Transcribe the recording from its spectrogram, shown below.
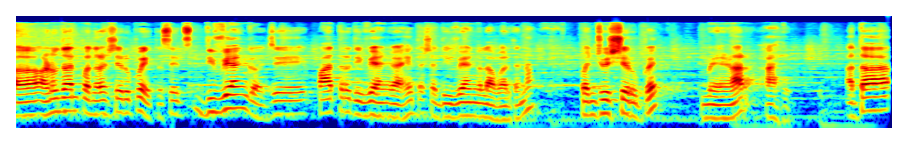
अनुदान पंधराशे रुपये तसेच दिव्यांग जे पात्र दिव्यांग आहेत अशा दिव्यांग लाभार्थ्यांना पंचवीसशे रुपये मिळणार आहे. आता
